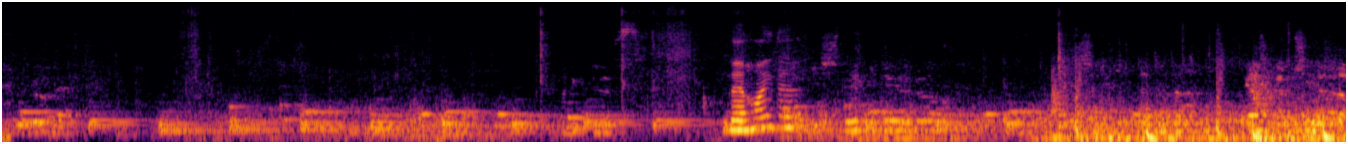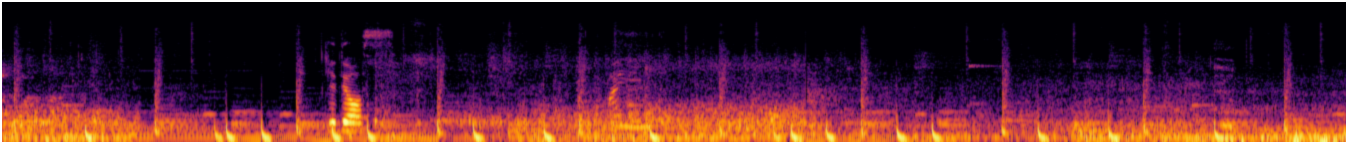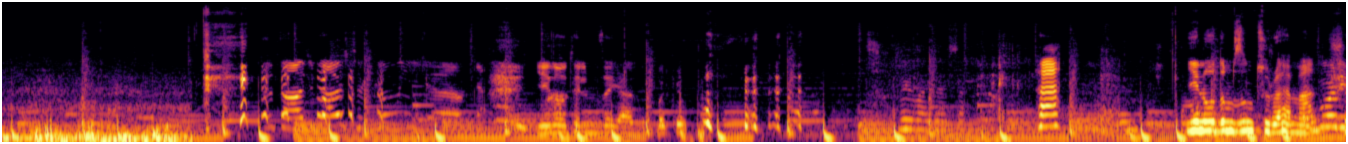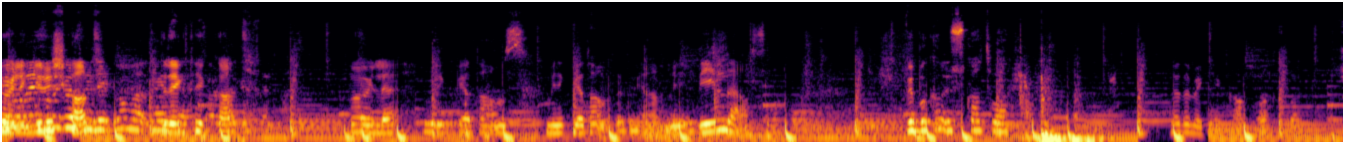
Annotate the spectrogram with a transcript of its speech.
Gidiyoruz. Tacım abi şaka mı ya? Yeni otelimize geldik bakın. Merhaba arkadaşlar. Yeni odamızın turu hemen. Şöyle giriş kat. direkt tek kat. Böyle minik bir yatağımız. Minik bir yatağımız dedim yani. Minik değil de aslında. Ve bakın üst kat var. Ne demek tek kat var?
